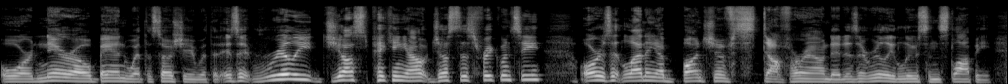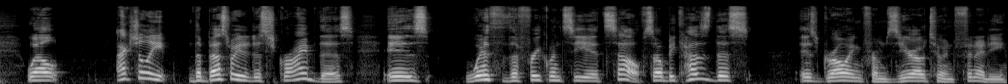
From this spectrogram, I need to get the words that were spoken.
or narrow bandwidth associated with it? Is it really just picking out just this frequency or is it letting a bunch of stuff around it? Is it really loose and sloppy? Well, actually, the best way to describe this is with the frequency itself. So because this is growing from 0 to infinity,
